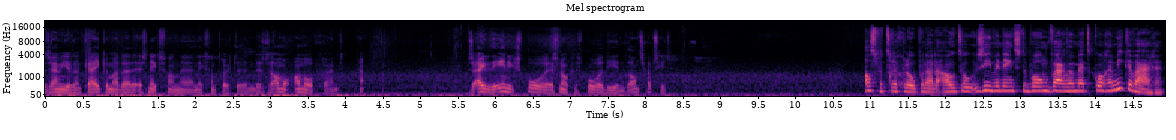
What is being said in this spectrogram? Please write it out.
zijn we hier gaan kijken, maar daar is niks van, eh, niks van terug te vinden. Dus het is allemaal, allemaal opgeruimd. Ja. Dus eigenlijk de enige sporen is nog de sporen die je in het landschap ziet. Als we teruglopen naar de auto, zien we ineens de boom waar we met Cor en Mieke waren.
